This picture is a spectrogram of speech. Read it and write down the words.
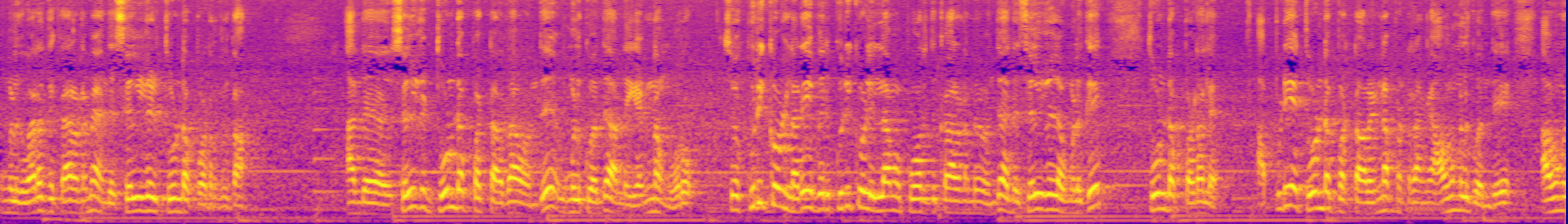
உங்களுக்கு வர்றதுக்கு காரணமே அந்த செல்கள் தூண்டப்படுறது தான் அந்த செல்கள் தூண்டப்பட்டால் தான் வந்து உங்களுக்கு வந்து அந்த எண்ணம் வரும். ஸோ குறிக்கோள் நிறைய பேர் குறிக்கோள் இல்லாமல் போகிறதுக்கு காரணமே வந்து அந்த செல்கள் அவங்களுக்கு தூண்டப்படலை. அப்படியே தூண்டப்பட்டாலும் என்ன பண்ணுறாங்க அவங்களுக்கு வந்து அவங்க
